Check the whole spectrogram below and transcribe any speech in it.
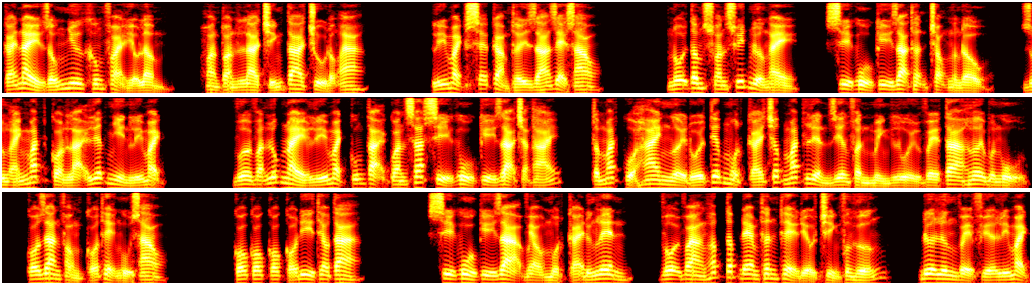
cái này giống như không phải hiểu lầm hoàn toàn là chính ta chủ động a. Lý mạch sẽ cảm thấy giá rẻ sao? Nội tâm xoắn suýt nửa ngày xì gù kỳ dạ thận trọng ngầm đầu, dùng ánh mắt còn lại liếc nhìn lý mạch. Vừa vặn lúc này lý mạch cũng tại quan sát xì gù kỳ dạ trạng thái, tầm mắt của hai người đối tiếp một cái chớp mắt liền riêng phần mình lùi về ta hơi buồn ngủ, có gian phòng có thể ngủ sao? Có có có có đi theo ta. Xì gù kỳ dạ vẹo một cái đứng lên, vội vàng hấp tấp đem thân thể điều chỉnh phương hướng, đưa lưng về phía lý mạch.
